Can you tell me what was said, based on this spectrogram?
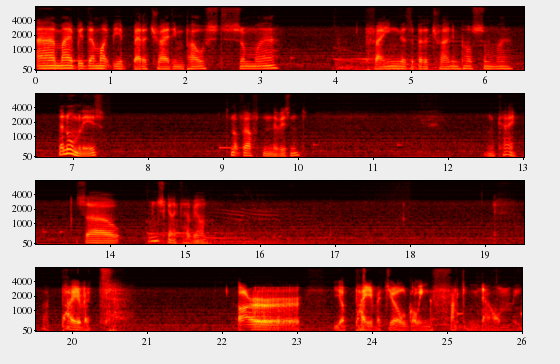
Uh, maybe there might be a better trading post somewhere. praying there's a better trading post somewhere. There normally is. It's not very often there isn't. Okay. So, I'm just to carry on. A pirate. Arr! You pirate, you're going fucking down, mate.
